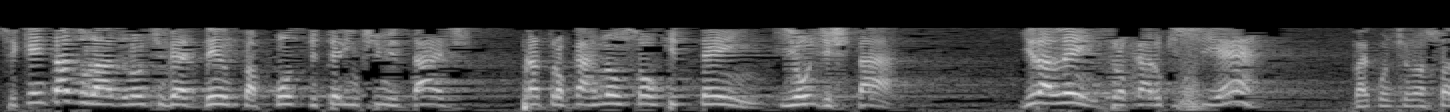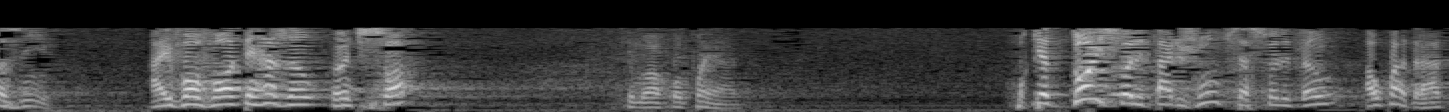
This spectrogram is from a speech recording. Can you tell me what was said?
se quem está do lado não estiver dentro a ponto de ter intimidade para trocar não só o que tem e onde está, ir além, trocar o que se é, vai continuar sozinho. Aí vovó tem razão, antes só que mal acompanhado. Porque dois solitários juntos é solidão ao quadrado.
